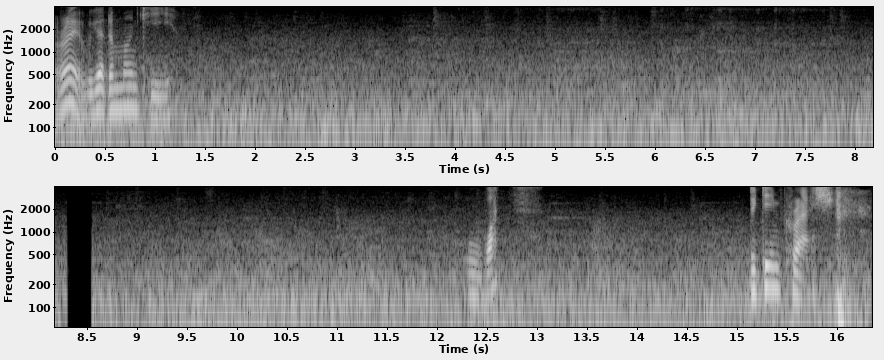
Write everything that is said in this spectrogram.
Alright, we got the monkey. What? The game crash.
